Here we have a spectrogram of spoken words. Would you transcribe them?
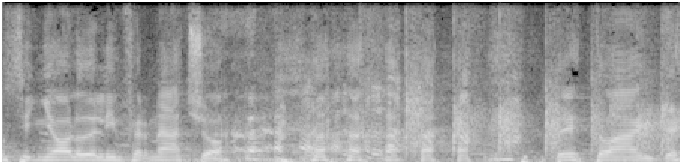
Nalli, lusignolo dell'infernaccio. Detto anche.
